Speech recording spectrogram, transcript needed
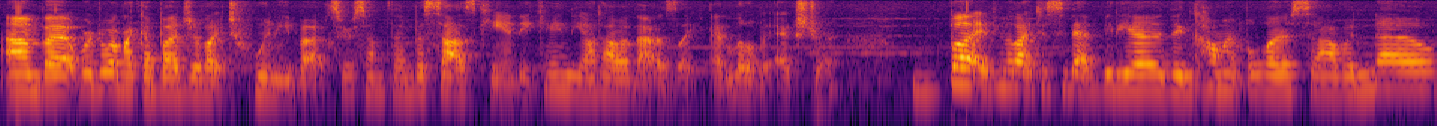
um, but we're doing like a budget of like 20 bucks or something besides candy. Candy on top of that was like a little bit extra. But if you would like to see that video, then comment below so I would know.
